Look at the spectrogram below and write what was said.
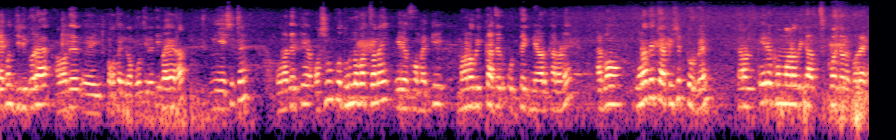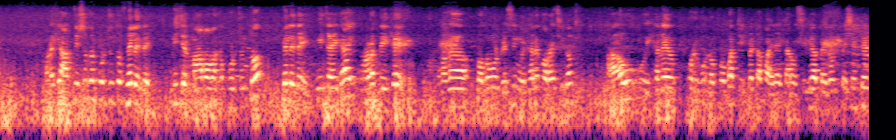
এখন জিডি করে আমাদের এই পতেঙ্গা প্রতিনিধি ভাইয়েরা নিয়ে এসেছেন। ওনাদেরকে অসংখ্য ধন্যবাদ জানাই এরকম একটি মানবিক কাজের উদ্যোগ নেওয়ার কারণে এবং ওনাদেরকে অ্যাপ্রিসিয়েট করবেন, কারণ এরকম মানবিক কাজ কয়জনে করে? অনেকে আত্মীয় স্বজন পর্যন্ত ফেলে দেয়, নিজের মা বাবাকে পর্যন্ত ফেলে দেয়। এই জায়গায় ওনারা দেখে, ওনারা প্রথম ড্রেসিং ওইখানে করাইছিল, তাও ওইখানে পরিপূর্ণ প্রপার ট্রিটমেন্টটা পায় নাই, কারণ সিভিয়ার ম্যাগন পেশেন্টের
